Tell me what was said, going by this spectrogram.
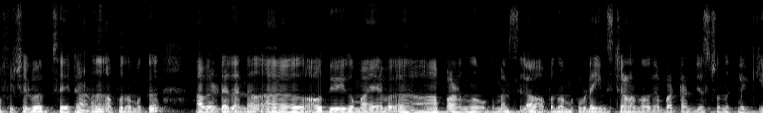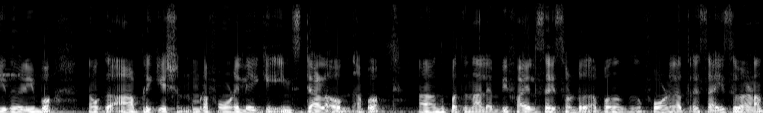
ഒഫീഷ്യൽ വെബ്സൈറ്റ് ആണ്. അപ്പോൾ നമുക്ക് അവരുടെ തന്നെ ഔദ്യോഗികമായ ആപ്പാണെന്ന് നമുക്ക് മനസ്സിലാവും. അപ്പോൾ നമുക്കിവിടെ ഇൻസ്റ്റാൾ എന്ന് പറഞ്ഞ ബട്ടൺ ജസ്റ്റ് ഒന്ന് ക്ലിക്ക് ചെയ്ത് കഴിയുമ്പോൾ നമുക്ക് ആപ്ലിക്കേഷൻ നമ്മുടെ ഫോണിലേക്ക് ഇൻസ്റ്റാൾ ആവും. അപ്പോൾ മുപ്പത്തിനാല് എം ബി ഫയൽ സൈസ് ഉണ്ട്. അപ്പോൾ നമുക്ക് ഫോണിൽ അത്രയും സൈസ് വേണം.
